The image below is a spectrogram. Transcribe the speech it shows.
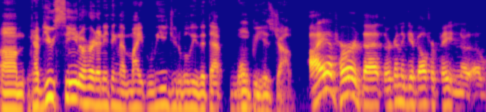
Um, have you seen or heard anything that might lead you to believe that that won't be his job? I have heard that they're going to give Elfrid Payton a, a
